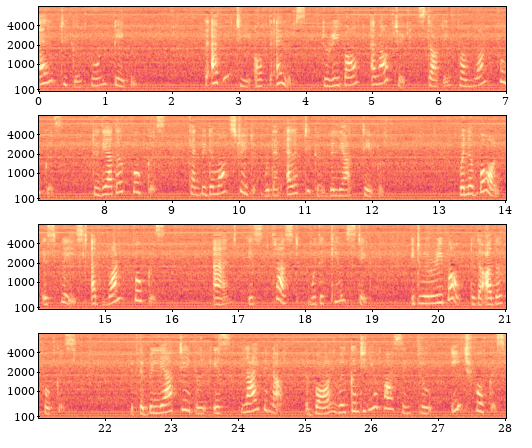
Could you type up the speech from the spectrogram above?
Elliptical pool table. The ability of the ellipse to rebound an object starting from one focus to the other focus can be demonstrated with an elliptical billiard table. When a ball is placed at one focus and is thrust with a cue stick, it will rebound to the other focus. If the billiard table is live enough, the ball will continue passing through each focus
